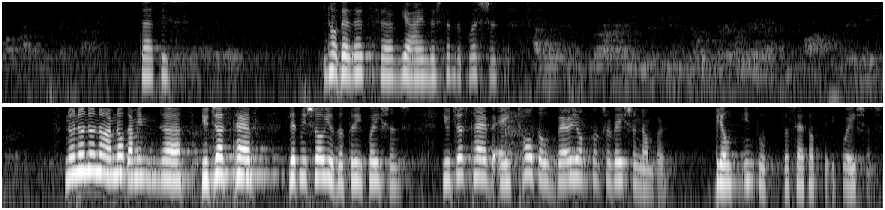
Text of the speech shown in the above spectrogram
what might you expect to find? that is. Sort of curious. No, that, that's, uh, yeah, I understand the question. No, no, no, no, I'm not. I mean, uh, you just have, let me show you the three equations. You just have a total baryon conservation number built into the set of the equations.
